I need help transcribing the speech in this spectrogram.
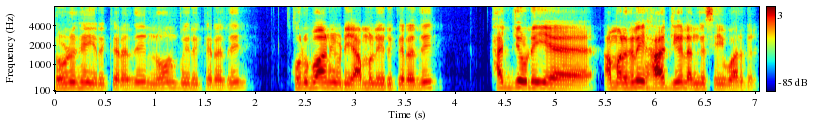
தொழுகை இருக்கிறது நோன்பு இருக்கிறது குர்பானியுடைய அமல் இருக்கிறது ஹஜ்ஜுடைய அமல்களை ஹாஜிகள் அங்கு செய்வார்கள்.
